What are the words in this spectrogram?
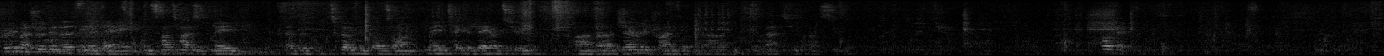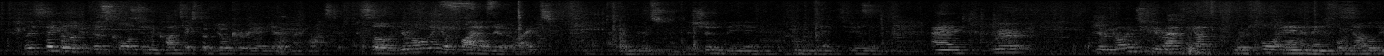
Pretty much within a, in a day, and sometimes it may, as the term goes on, may take a day or two, uh, but I generally try to get, uh, get that to you quite soon. Okay. Let's take a look at this course in the context of your career here at McMaster. So you're only in your final year, right? It shouldn't be in years. And we're, you're going to be wrapping up with 4N and then 4W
